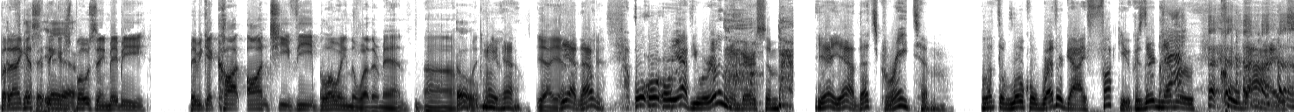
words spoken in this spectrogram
But then I guess I Flip think Yeah, yeah. exposing maybe maybe get caught on TV blowing the weatherman. Uh, Oh. Oh yeah, yeah, yeah, yeah. that, Okay. or, or or yeah, if you really want to embarrass him, yeah, yeah, that's great, Tim. Let the local weather guy fuck you because they're never cool guys.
